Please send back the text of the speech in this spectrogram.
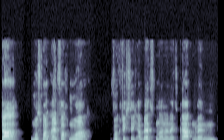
Da muss man einfach nur wirklich sich am besten an einen Experten wenden,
